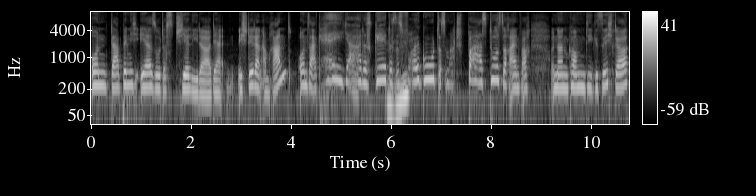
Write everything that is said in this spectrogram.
Und da bin ich eher so das Cheerleader. Der, ich stehe dann am Rand und sage, hey, ja, das geht, das mhm. ist voll gut, das macht Spaß, tu es doch einfach. Und dann kommen die Gesichter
